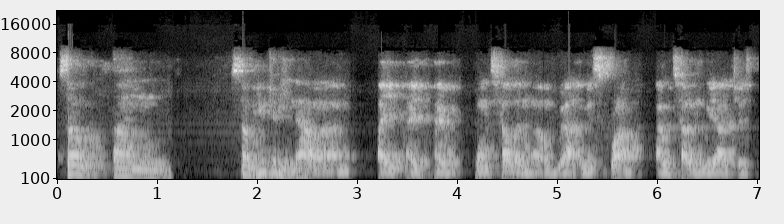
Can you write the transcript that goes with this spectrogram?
So um, so usually now um, I, I, I won't tell them oh, we are doing Scrum. I will tell them we are just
